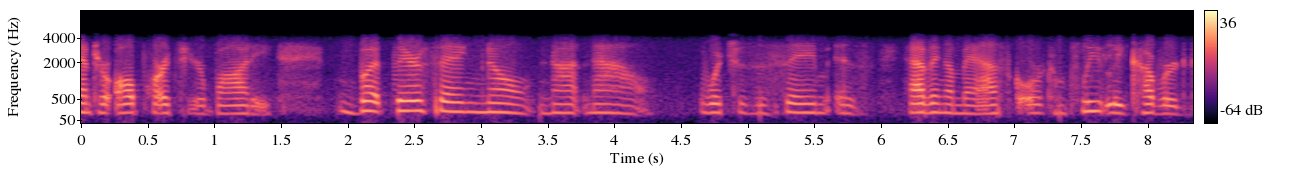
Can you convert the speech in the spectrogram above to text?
enter all parts of your body. But they're saying no, not now, which is the same as having a mask or completely covered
